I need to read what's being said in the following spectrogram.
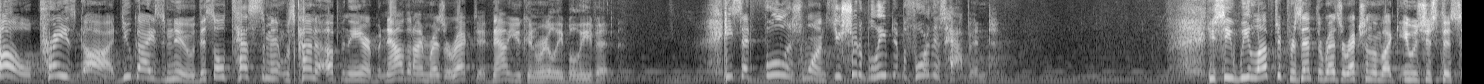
Oh, praise God, you guys knew this Old Testament was kind of up in the air, but now that I'm resurrected, now you can really believe it. He said, Foolish ones, you should have believed it before this happened. You see, we love to present the resurrection like it was just this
